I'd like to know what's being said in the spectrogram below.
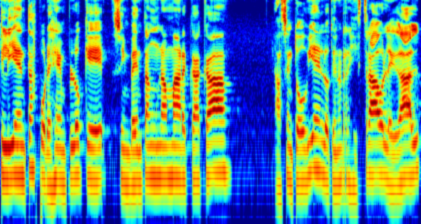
clientas, por ejemplo, que se inventan una marca acá, hacen todo bien, lo tienen registrado, legal,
